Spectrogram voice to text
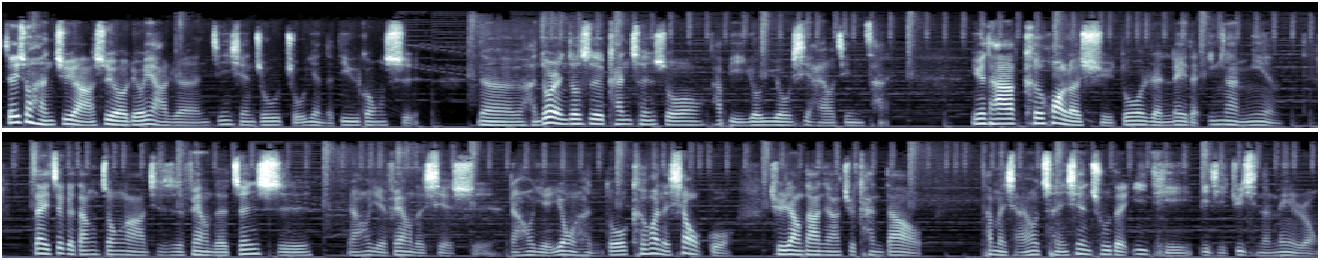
这一出韩剧啊，是由刘亚仁、金贤珠主演的《地狱公使》。那很多人都是堪称说，它比鱿鱼游戏还要精彩，因为它刻画了许多人类的阴暗面，在这个当中啊，其实非常的真实。然后也非常的写实，然后也用了很多科幻的效果，去让大家去看到他们想要呈现出的议题以及剧情的内容。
